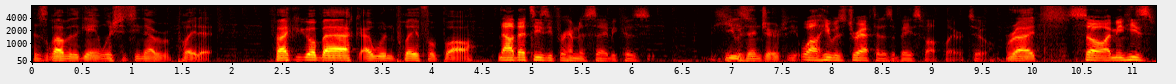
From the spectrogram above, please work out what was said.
his love of the game, wishes he never played it. If I could go back, I wouldn't play football. Now that's easy for him to say because he He's was injured. Well, he was drafted as a baseball player too. Right. So I mean, he's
